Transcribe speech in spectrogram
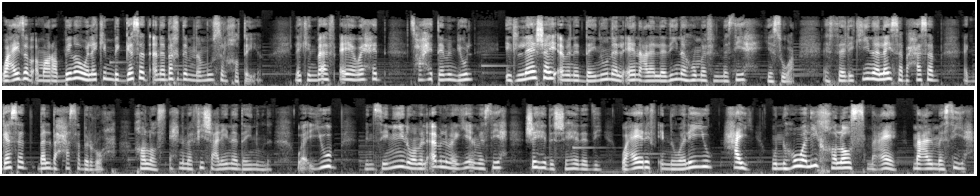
وعايزة أبقى مع ربنا ولكن بالجسد أنا بخدم ناموس الخطية. لكن بقى في آية واحد صحيح التامن بيقول إذ لا شيء من الدينونة الآن على الذين هم في المسيح يسوع. السالكين ليس بحسب الجسد بل بحسب الروح. خلاص إحنا ما فيش علينا دينونة. وأيوب من سنين ومن قبل يجي المسيح شهد الشهادة دي وعارف إن وليه حي وإن هو ليه خلاص معاه مع المسيح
